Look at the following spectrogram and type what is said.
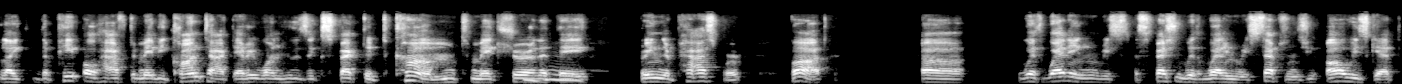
like, the people have to maybe contact everyone who's expected to come to make sure mm-hmm. that they bring their passport. But uh, with wedding, especially with wedding receptions, you always get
